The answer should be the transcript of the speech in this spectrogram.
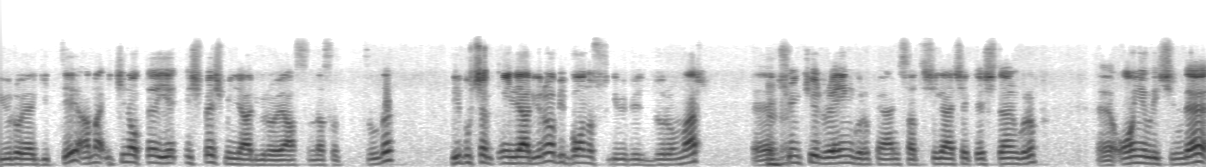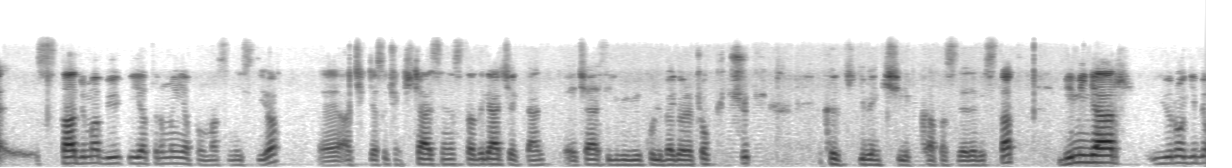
euroya gitti ama 2.75 milyar euroya aslında satıldı. 1.5 milyar euro bir bonus gibi bir durum var. E, hı. Çünkü Rain Group yani satışı gerçekleştiren grup e, 10 yıl içinde stadyuma büyük bir yatırımın yapılmasını istiyor. E, açıkçası çünkü Chelsea'nin stadı gerçekten e, Chelsea gibi bir kulübe göre çok küçük. 42 bin kişilik kapasitede bir stat. 1 milyar euro gibi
